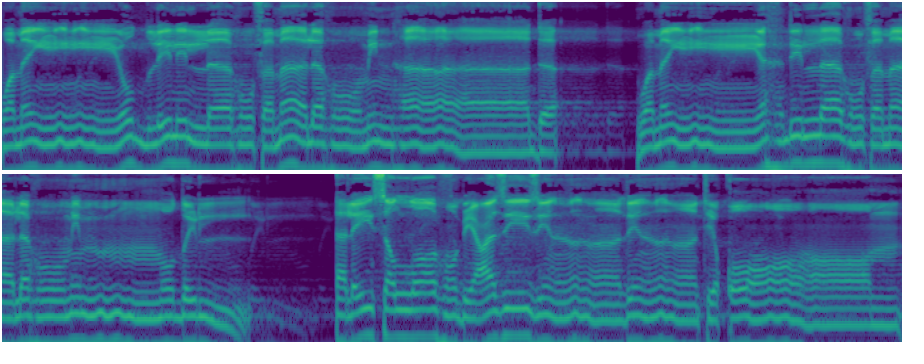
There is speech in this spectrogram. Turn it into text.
ومن يضلل الله فما له من هاد ومن يهد الله فما له من مضل اليس الله بعزيز ذي انتقام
